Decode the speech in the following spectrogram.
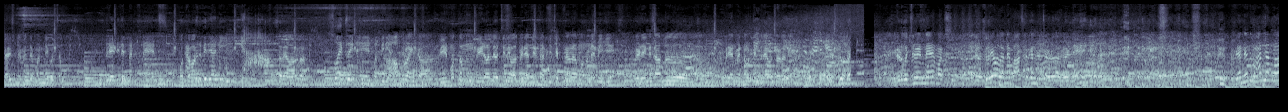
guys మేమైతే మండీకి వచ్చాము బిర్యానీ తిన్నాను ఫ్రెండ్స్ మొత్తం బిర్యానీ సరే ఆగురా. సో ఎక్సైటెడ్ ఫర్ బిర్యానీ ఆపురా ఇంకా. వీడు మొత్తం వీడి వల్లే వచ్చింది వాళ్ళు బిర్యానీ తినడానికి. చెప్పినా కదా మొన్ననే మీకు. వీడు ఎన్నిసార్లు బిర్యానీ పెట్టినా తింటూనే ఉంటాడని ఇక్కడికి వచ్చిన వెంటనే మాకు ఇక్కడ సూర్య వాళ్ళనే భాస్కర్ కనిపించాడు అక్కడిని వెన్నతో మాట్లాడరా?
